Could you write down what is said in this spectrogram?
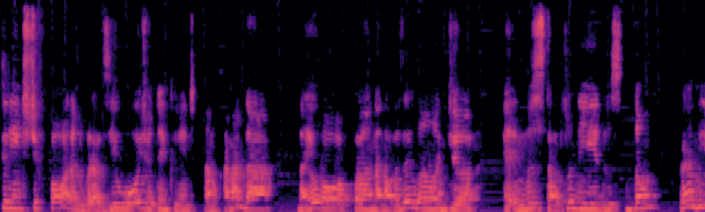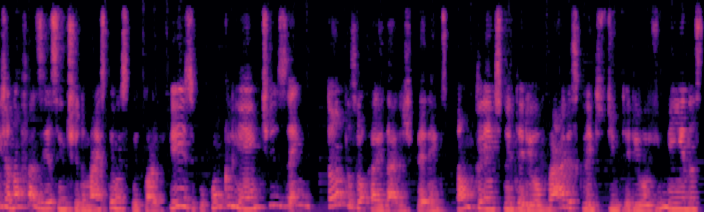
clientes de fora do Brasil. Hoje eu tenho cliente que está no Canadá, na Europa, na Nova Zelândia, é, nos Estados Unidos. Então, para mim já não fazia sentido mais ter um escritório físico com clientes em tantas localidades diferentes. Então, clientes do interior, vários clientes de interior de Minas.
